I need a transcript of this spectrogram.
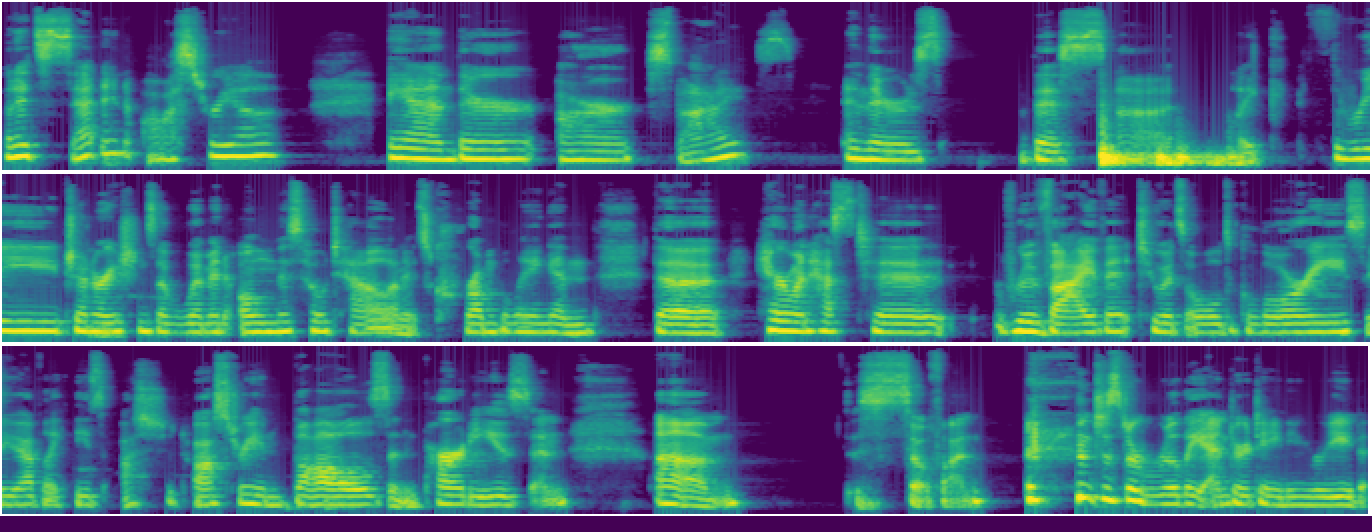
but it's set in Austria. And there are spies, and there's this uh, like three generations of women own this hotel, and it's crumbling, and the heroine has to revive it to its old glory. So you have like these Aust- Austrian balls and parties and um so fun. just a really entertaining read.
